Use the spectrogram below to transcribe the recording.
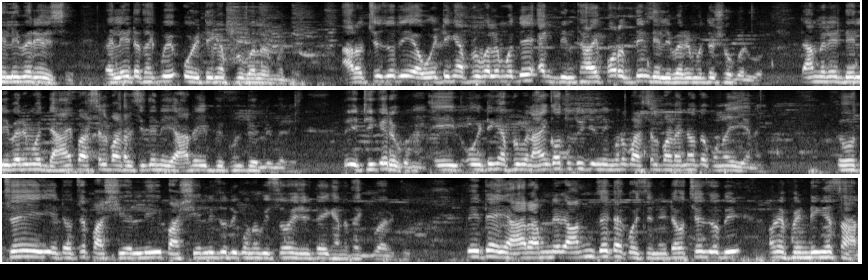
ডেলিভারি হয়েছে, তাহলে এটা থাকবে ওয়েটিং অ্যাপ্রুভালের মধ্যে। আর হচ্ছে যদি ওয়েটিং অ্যাপ্রুভালের মধ্যে একদিন থাকে পরের দিন ডেলিভারির মধ্যে শো করব। তা আপনার এই ডেলিভারির মধ্যে আমি পার্সেল পাঠাচ্ছি দেন এই আর এই বেগুন ডেলিভারি তো এই ঠিক এরকম। এই ওয়েটিং অ্যাপ্রুভাল আমি গত দুই, তিন দিন কোনো পার্সেল পাঠাই না তো কোনো ইয়ে নেই। তো হচ্ছে এটা হচ্ছে পার্সিয়ালি পার্সিয়ালি যদি কোনো কিছু হয়, সেটা এখানে থাকবে আর কি। তো এটাই, আর আপনার, আমি যেটা কইছেন, এটা হচ্ছে যদি আপনি পেন্ডিংয়ে চান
